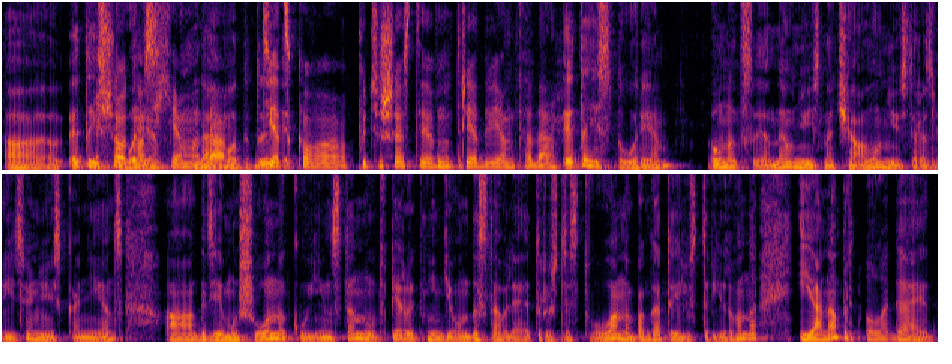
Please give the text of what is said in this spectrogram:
а, это Еще история. одна схема, да. да вот это, детского путешествия внутри адвента, да. Это история полноценная, у нее есть начало, у нее есть развитие, у нее есть конец, а, где мышонок Уинстон, ну, вот в первой книге он доставляет Рождество, она богато иллюстрирована, и она предполагает,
